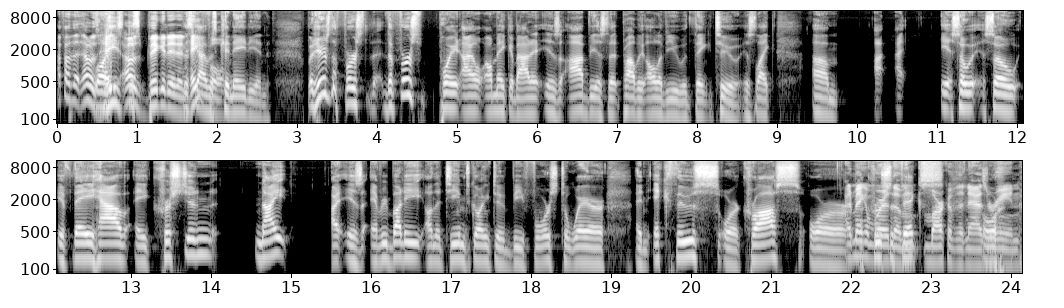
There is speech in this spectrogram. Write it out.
I thought that that was Well, hate, that was bigoted and this hateful. guy was Canadian. But here's the first the first point I'll, I'll make about it is obvious that probably all of you would think too is like, um, I, I it, so so if they have a Christian night. Is everybody on the teams going to be forced to wear an ichthus or a cross or I'd make a him wear the mark of the Nazarene.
